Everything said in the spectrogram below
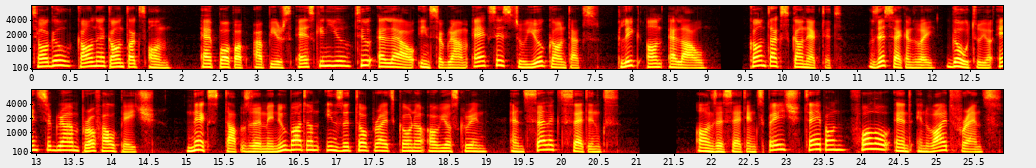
Toggle Connect Contacts on. A pop-up appears asking you to allow Instagram access to your contacts. Click on Allow. Contacts connected. The second way, go to your Instagram profile page. Next tap the menu button in the top right corner of your screen and select Settings. On the Settings page, tap on Follow and Invite Friends.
